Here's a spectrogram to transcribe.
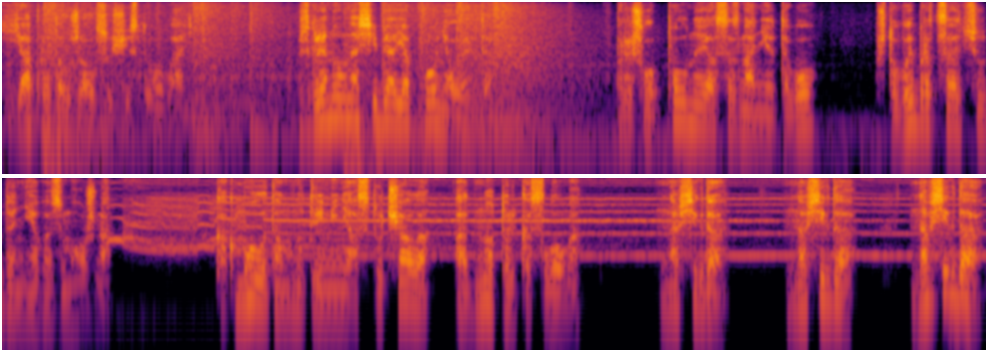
я продолжал существовать. Взглянув на себя, я понял это. Пришло полное осознание того, что выбраться отсюда невозможно как молотом внутри меня стучало одно только слово. Навсегда, навсегда, навсегда.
